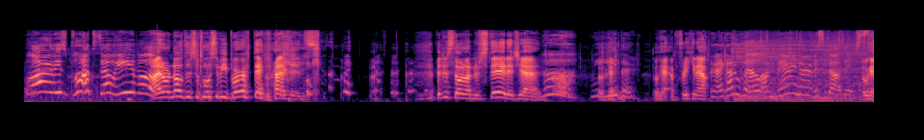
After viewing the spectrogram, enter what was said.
Why are these blocks so evil? I don't know. They're supposed to be birthday presents. I just don't understand it, Jen. Me Okay. either. Okay, I'm freaking out. I got a well. I'm very nervous about this. Okay,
